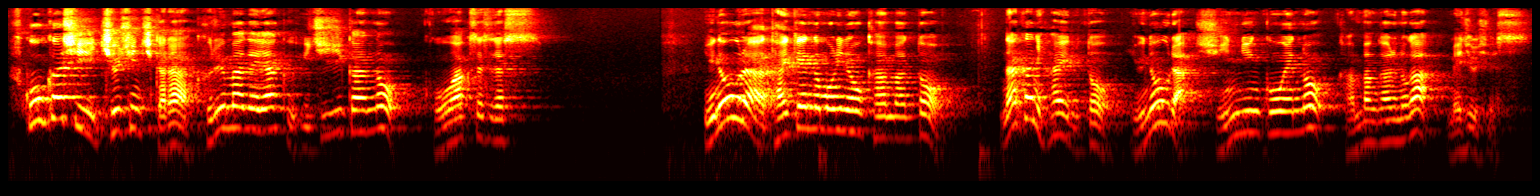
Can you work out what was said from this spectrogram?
福岡市中心地から車で約1時間の高アクセスです。湯の浦体験の森の看板と中に入ると湯の浦森林公園の看板があるのが目印です、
